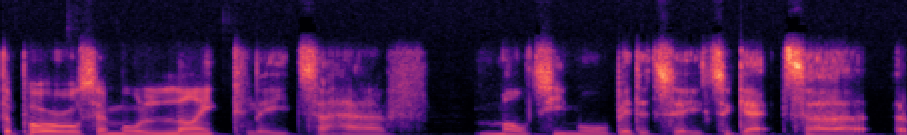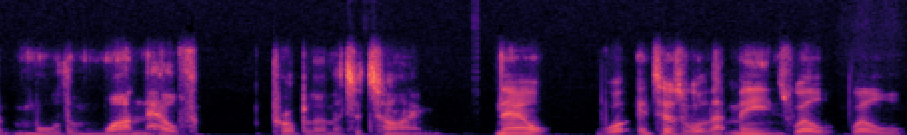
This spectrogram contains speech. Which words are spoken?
the poor are also more likely to have multi-morbidity to get uh, more than one health problem at a time. Now, what in terms of what that means well well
